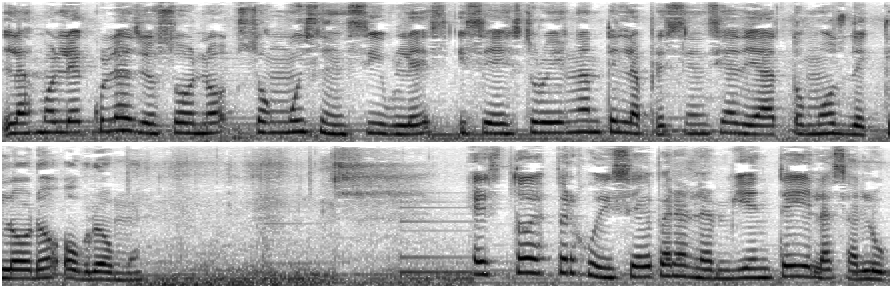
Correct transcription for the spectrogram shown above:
las moléculas de ozono son muy sensibles y se destruyen ante la presencia de átomos de cloro o bromo. Esto es perjudicial para el ambiente y la salud,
